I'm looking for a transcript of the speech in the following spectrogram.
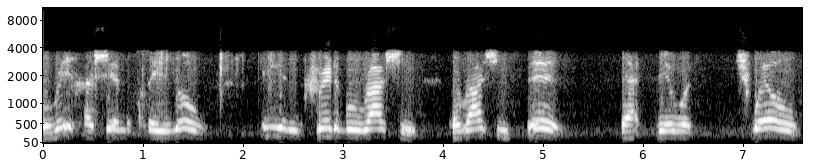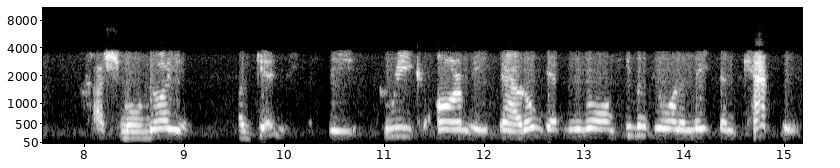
Orech Hashem Chayro, see an incredible Rashi. The Rashi says that there were 12 Hashmonoyim against the Greek army. Now, don't get me wrong, even if you want to make them captives,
